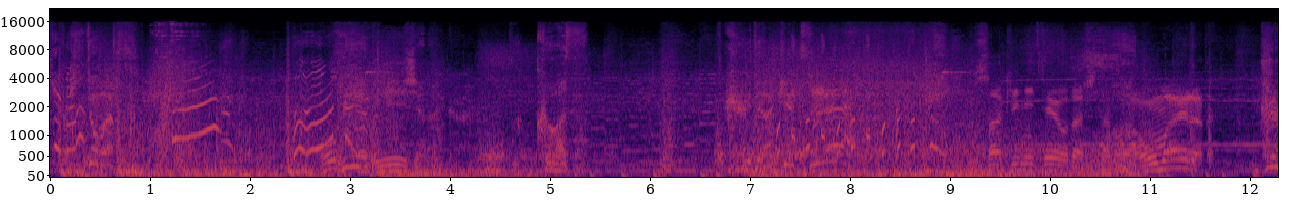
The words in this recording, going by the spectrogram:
吹き飛ばす怯え。いいじゃないか。壊す砕け散れ。先に手を出したのはお前らだおじ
